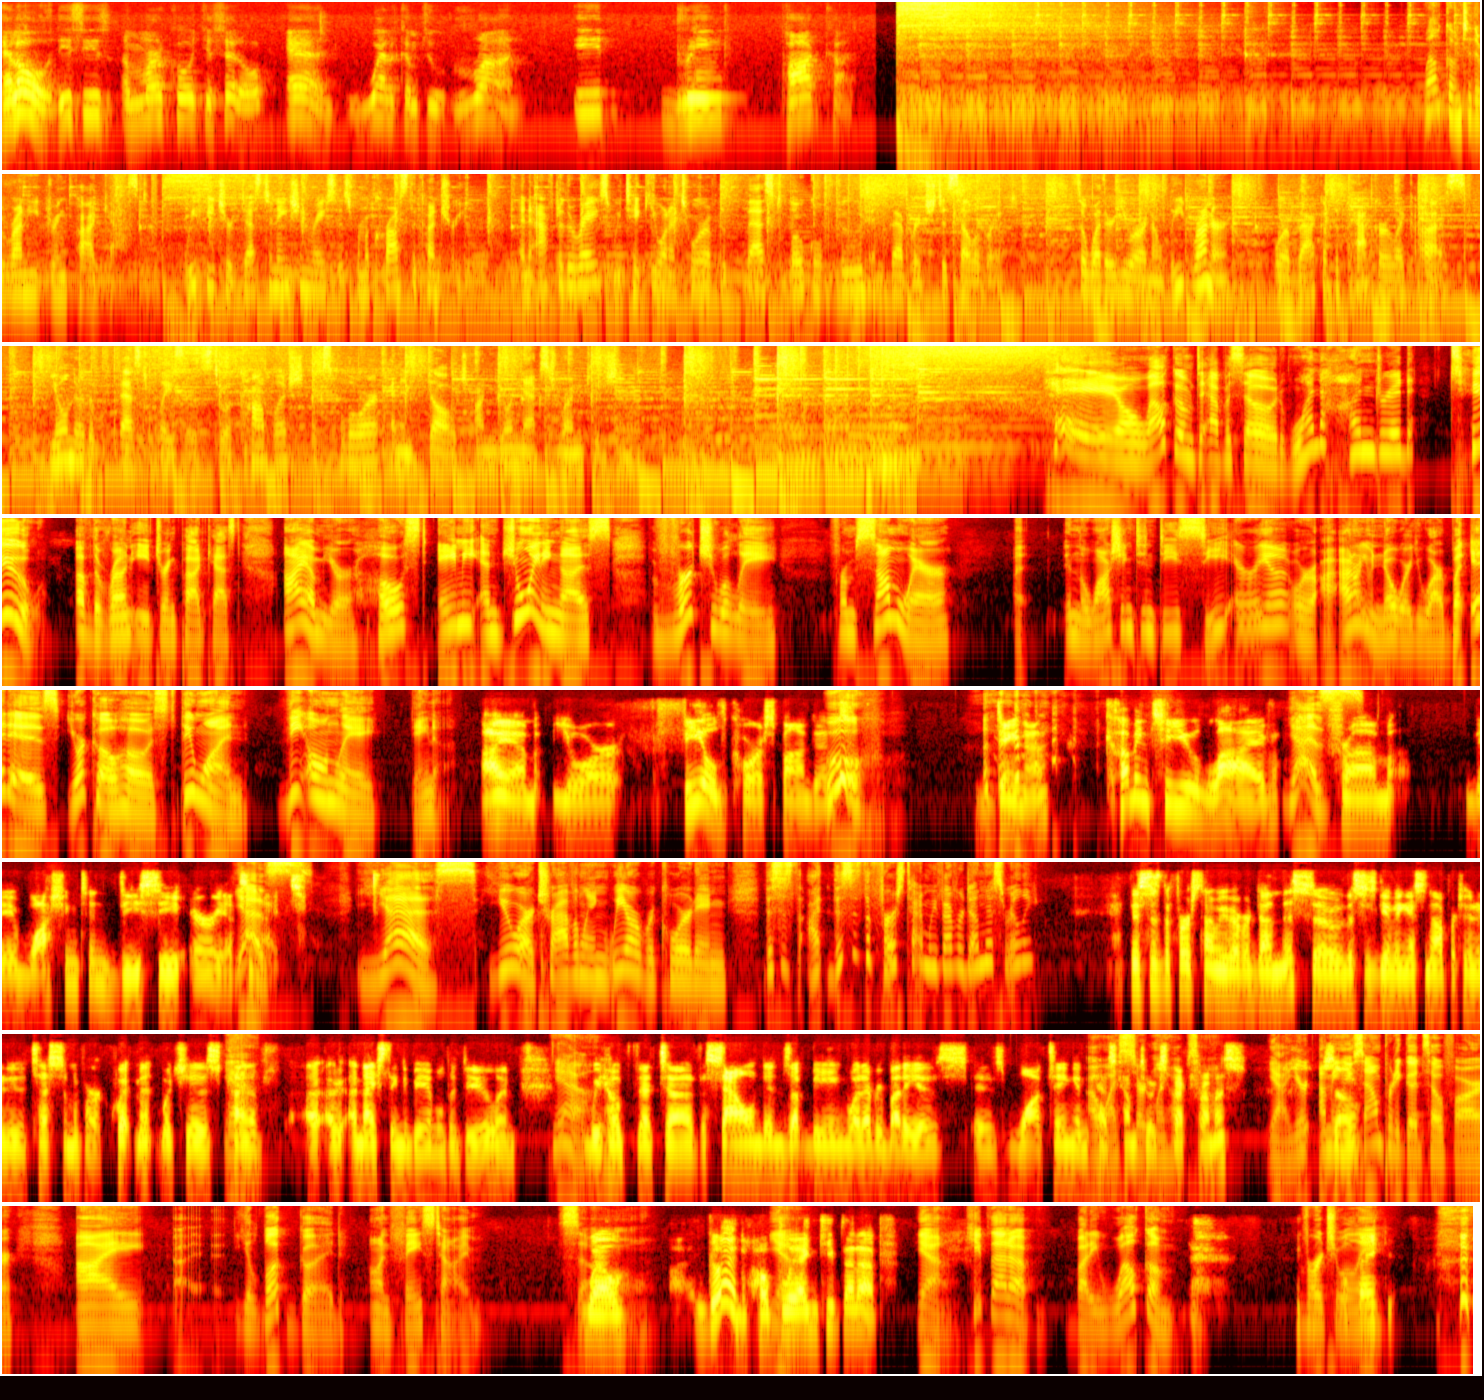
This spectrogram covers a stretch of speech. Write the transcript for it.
Hello, this is Marco Cesero, and welcome to Run, Eat, Drink Podcast. Welcome to the Run, Eat, Drink podcast. We feature destination races from across the country. And after the race, we take you on a tour of the best local food and beverage to celebrate. So, whether you are an elite runner or a back of the packer like us, you'll know the best places to accomplish, explore, and indulge on your next runcation. Hey, welcome to episode 102 of the Run, Eat, Drink podcast. I am your host, Amy, and joining us virtually from somewhere in the Washington, D.C. area, or I, I don't even know where you are, but it is your co host, the one, the only, Dana. I am your field correspondent, Ooh, Dana, coming to you live yes. from the Washington, D.C. area Yes. tonight. Yes, you are traveling. We are recording. This is the I, this is the first time we've ever done this. Really? This is the first time we've ever done this, so this is giving us an opportunity to test some of our equipment, which is kind of a, a, nice thing to be able to do. And Yeah. we hope that uh, the sound ends up being what everybody is is wanting and Oh, has I come to expect from us. yeah. You're. I mean, you sound pretty good so far. I. Uh, you look good on Facetime. So. Well, Good. Hopefully, Yeah. I can keep that up. Yeah. Keep that up, buddy. Welcome. Virtually. Well, thank you.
